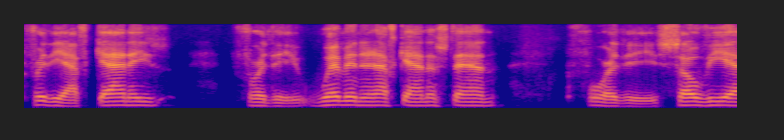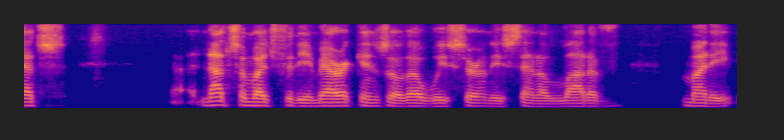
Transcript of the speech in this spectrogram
For the Afghanis, for the women in Afghanistan, for the Soviets, uh, not so much for the Americans, although we certainly sent a lot of money.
